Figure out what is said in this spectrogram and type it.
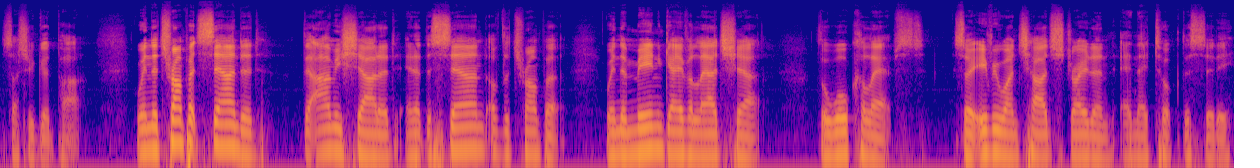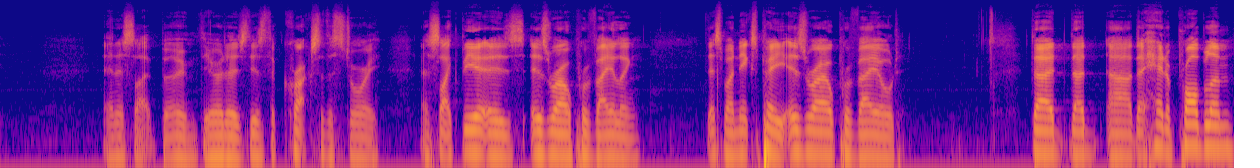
such a good part. When the trumpet sounded, the army shouted, and at the sound of the trumpet, when the men gave a loud shout, the wall collapsed. So everyone charged straight in, and they took the city. And it's like, boom, there it is. There's the crux of the story. It's like there is Israel prevailing. That's my next P. Israel prevailed. They, they, uh, they had a problem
